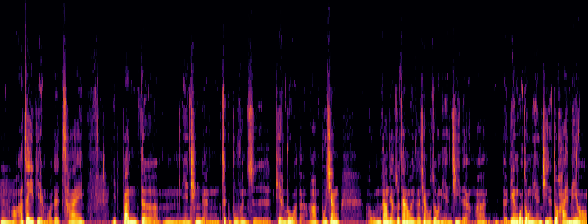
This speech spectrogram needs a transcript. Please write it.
嗯，啊，这一点我在猜，一般的嗯年轻人这个部分是偏弱的啊，不像我们刚刚讲说战斗员，像我这种年纪的啊，连我这种年纪的都还没有。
